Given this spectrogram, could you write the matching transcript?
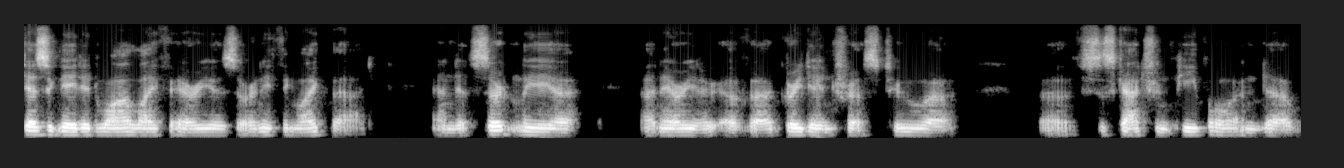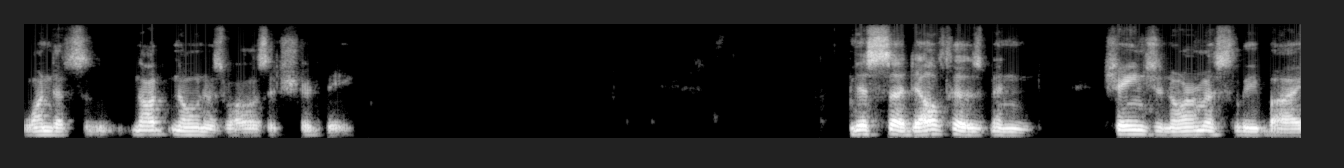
designated wildlife areas or anything like that. And it's certainly uh, an area of uh, great interest to uh, uh, Saskatchewan people and one that's not known as well as it should be. This delta has been changed enormously by,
